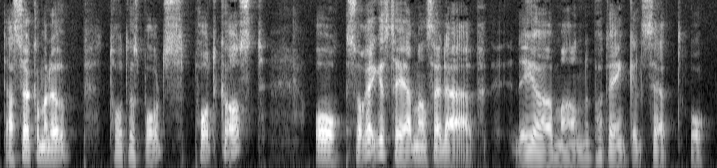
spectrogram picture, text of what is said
Där söker man upp Trottosports podcast och så registrerar man sig där. Det gör man på ett enkelt sätt och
